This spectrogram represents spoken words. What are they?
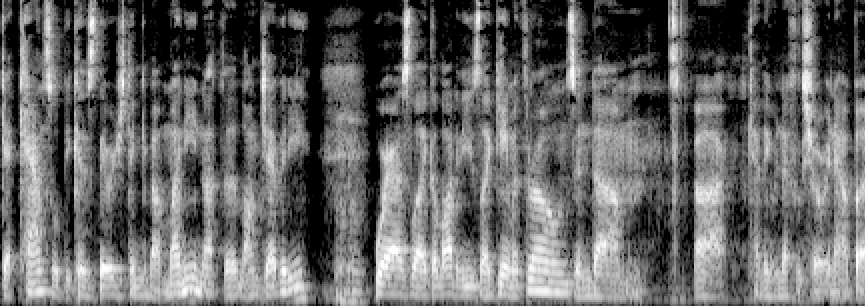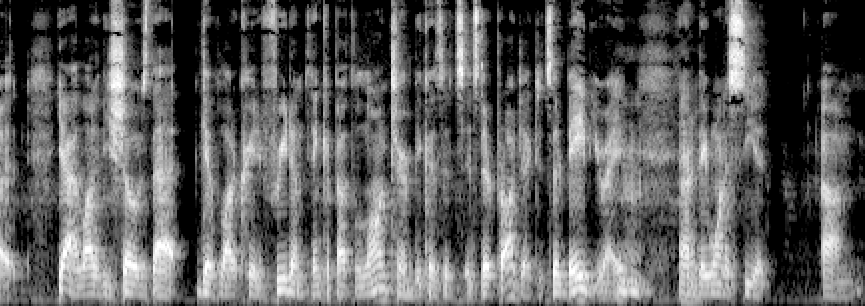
get canceled because they were just thinking about money, not the longevity. Mm-hmm. Whereas like a lot of these like Game of Thrones and um, uh, can't think of a Netflix show right now, but yeah, a lot of these shows that give a lot of creative freedom think about the long term because it's it's their project, it's their baby, right? Mm-hmm. And right. they want to see it um,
